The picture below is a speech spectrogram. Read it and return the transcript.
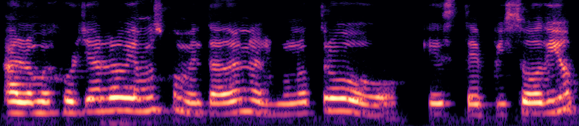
a lo mejor ya lo habíamos comentado en algún otro este, episodio,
